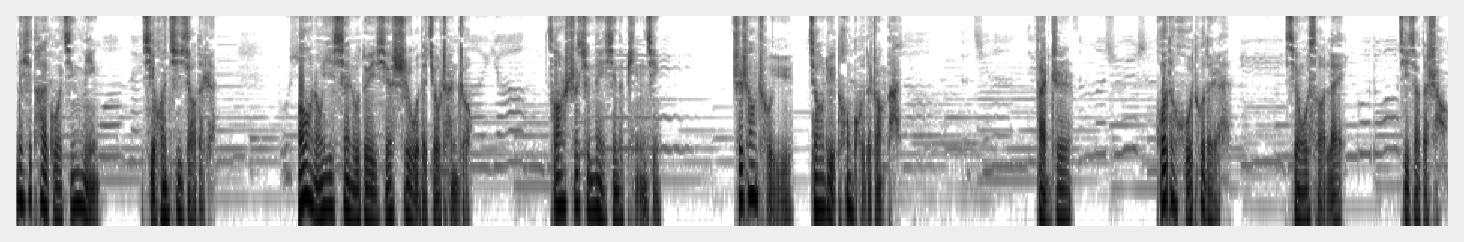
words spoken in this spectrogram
那些太过精明、喜欢计较的人，往往容易陷入对一些事物的纠缠中，从而失去内心的平静，时常处于焦虑痛苦的状态。反之，活得糊涂的人，心无所累，计较的少，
